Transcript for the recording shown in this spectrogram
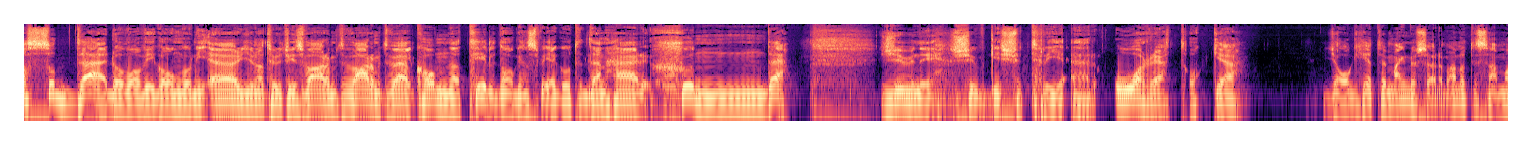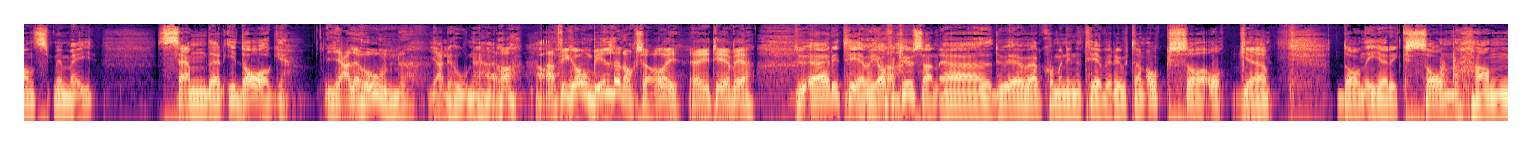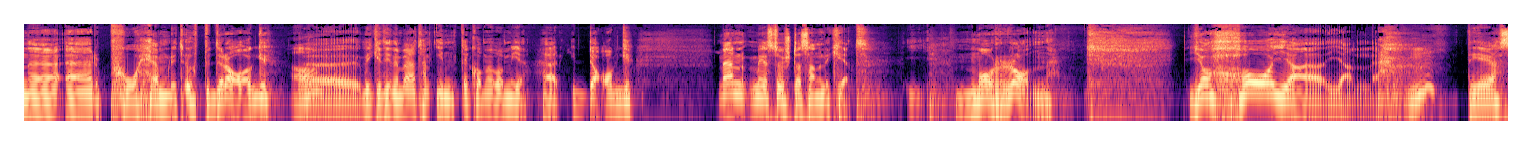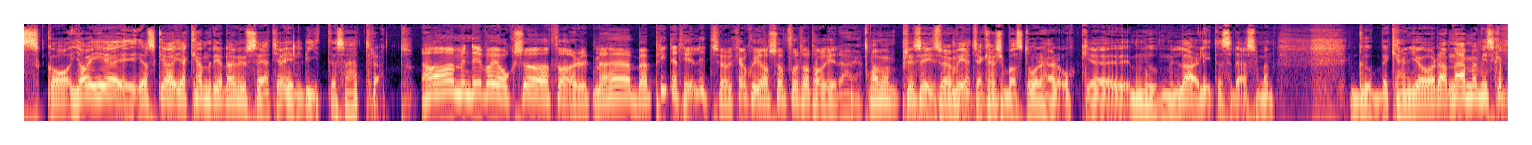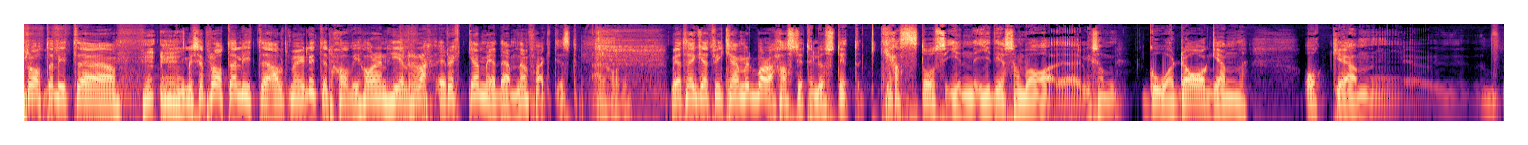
Ja, så där då var vi igång och ni är ju naturligtvis varmt, varmt välkomna till dagens Svegot den här sjunde juni 2023 är året och eh, jag heter Magnus Söderman och tillsammans med mig sänder idag Jalle Horn. Jalle Horn är här. Ja, Han fick igång bilden också. Oj, jag är i tv. Du är i tv, ja för tusan. Eh, Du är välkommen in i tv-rutan också. Och eh, Dan Eriksson, han eh, är på hemligt uppdrag. Ja. eh, Vilket innebär att han inte kommer vara med här idag. Men med största sannolikhet i morgon. Jaha, ja, Jalle. Det ska, jag, är, jag, ska, jag kan redan nu säga att jag är lite så här trött. Ja, men det var jag också förut. Men jag börjar pigna till lite så kanske jag som får ta tag i det här. Ja, men precis. Vem vet, jag kanske bara står här och eh, mumlar lite sådär som en gubbe kan göra. Nej, men vi ska prata lite, vi ska prata lite allt möjligt idag. Vi har en hel räcka med ämnen faktiskt. Där har vi. Men jag tänker att vi kan väl bara hastigt och lustigt kasta oss in i det som var eh, liksom gårdagen och ehm,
